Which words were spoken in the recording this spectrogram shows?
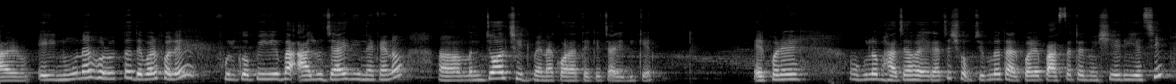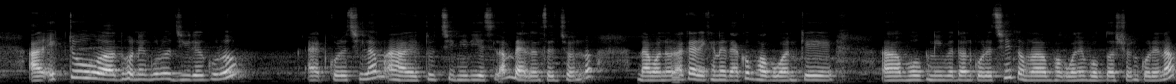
আর এই নুন আর হলুদটা দেওয়ার ফলে ফুলকপি বা আলু যাই দিই না কেন মানে জল ছিটবে না কড়া থেকে চারিদিকে। এরপরে ওগুলো ভাজা হয়ে গেছে, সবজিগুলো তারপরে পাস্তাটা মিশিয়ে দিয়েছি। আর একটু ধনে গুঁড়ো, জিরে গুঁড়ো অ্যাড করেছিলাম, আর একটু চিনি দিয়েছিলাম ব্যালেন্সের জন্য নামানোর আগে। আর এখানে দেখো ভগবানকে ভোগ নিবেদন করেছি। তোমরা ভগবানের ভোগ দর্শন করে নাও।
